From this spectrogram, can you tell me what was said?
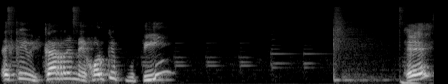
es que Vizcarra es mejor que Putin. ¿Qué?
